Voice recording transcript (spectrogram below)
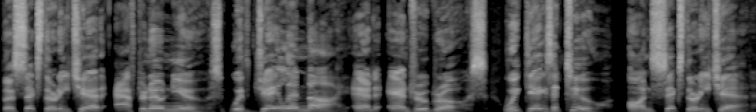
The 630 CHED Afternoon News with J'lyn Nye and Andrew Grose. Weekdays at 2 on 630 CHED.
